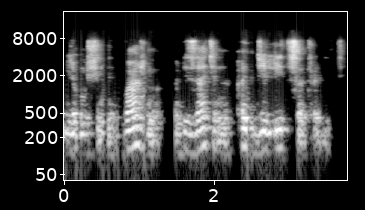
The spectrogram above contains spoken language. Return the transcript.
для мужчины важно обязательно отделиться от родителей.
